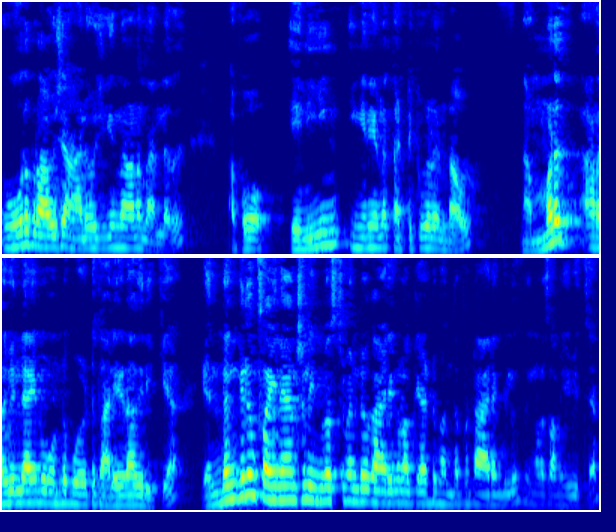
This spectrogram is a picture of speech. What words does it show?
നൂറ് പ്രാവശ്യം ആലോചിക്കുന്നതാണ് നല്ലത്. അപ്പോൾ ഇനിയും ഇങ്ങനെയുള്ള തട്ടിപ്പുകൾ ഉണ്ടാവും. നമ്മൾ അറിവില്ലായ്മ കൊണ്ടുപോയിട്ട് തലയിടാതിരിക്കുക. എന്തെങ്കിലും ഫൈനാൻഷ്യൽ ഇൻവെസ്റ്റ്മെന്റോ കാര്യങ്ങളൊക്കെ ആയിട്ട് ബന്ധപ്പെട്ട ആരെങ്കിലും നിങ്ങളെ സമീപിച്ചാൽ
